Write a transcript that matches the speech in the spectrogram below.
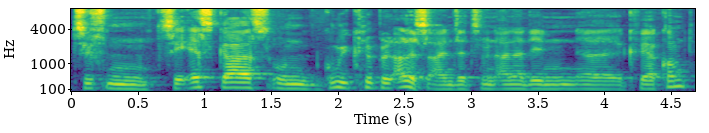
zwischen CS-Gas und Gummiknüppel alles einsetzen, wenn einer denen äh, quer kommt.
